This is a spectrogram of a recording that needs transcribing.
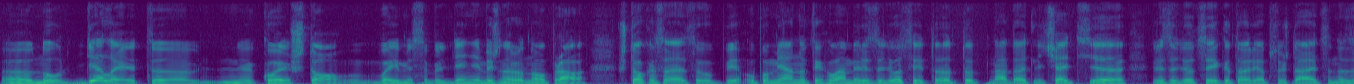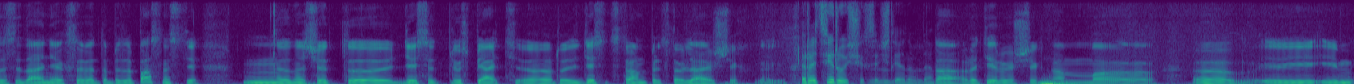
Э, ну, делает э, кое-что во имя соблюдения международного права. Что касается упомянутых вами резолюций, то тут надо отличать э, резолюции, которые обсуждаются на заседаниях Совета Безопасности, значит, 10 плюс 5, то есть 10 стран, представляющих... Ротирующихся членов, да. Да, ротирующих там Э, и,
